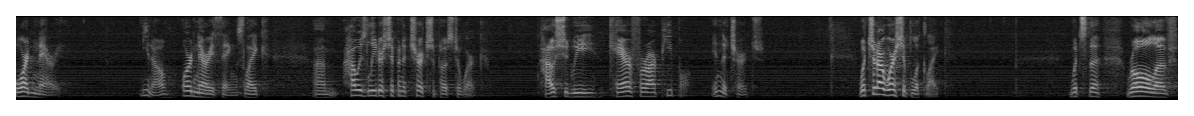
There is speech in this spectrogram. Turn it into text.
ordinary? You know, ordinary things like um, how is leadership in a church supposed to work? How should we care for our people in the church? What should our worship look like? What's the role of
